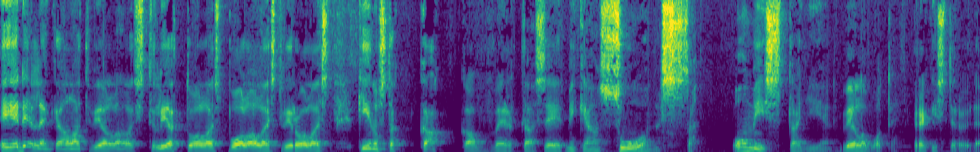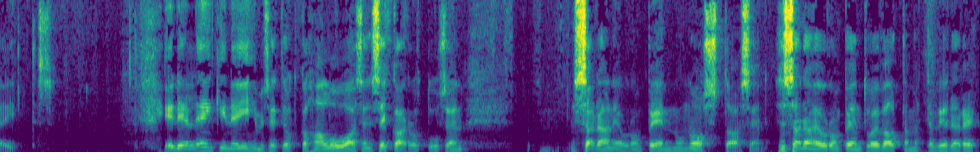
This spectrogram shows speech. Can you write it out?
Ei edelleenkään latvialaiset, liettualaiset, puolalaiset, virolaiset kiinnosta kakkan vertaa se, että mikä on Suomessa omistajien velvoite rekisteröidä itsensä. Edelleenkin ne ihmiset, jotka haluaa sen sekarotusen sadan euron pennun ostaa sen. Se sadan euron pentu ei välttämättä viedä re,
